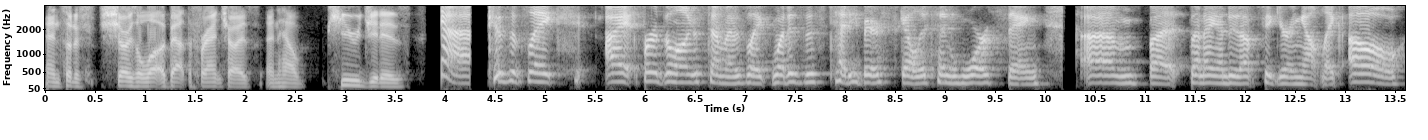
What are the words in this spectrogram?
and sort of shows a lot about the franchise and how huge it is. Yeah, because it's like I for the longest time I was like, what is this teddy bear skeleton war thing? Um, but then I ended up figuring out like, oh,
